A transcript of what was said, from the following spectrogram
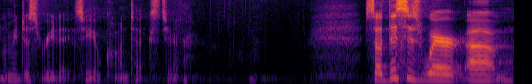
Let me just read it so you have context here. So this is where. Um,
